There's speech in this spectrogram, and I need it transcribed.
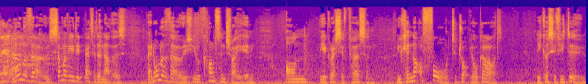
In all of those, some of you did better than others, but in all of those, you were concentrating on the aggressive person. You cannot afford to drop your guard, because if you do,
